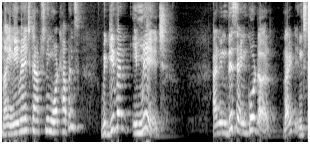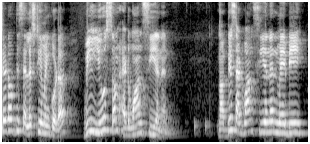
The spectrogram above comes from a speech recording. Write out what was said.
Now in image captioning what happens? We give an image and in this encoder right instead of this LSTM encoder we use some advanced CNN now this advanced CNN may be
